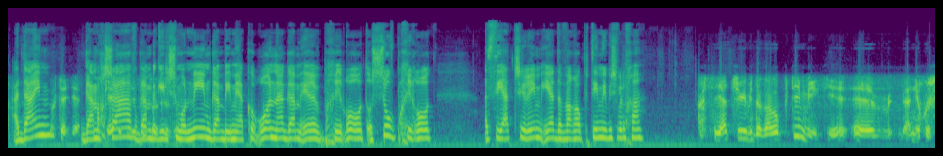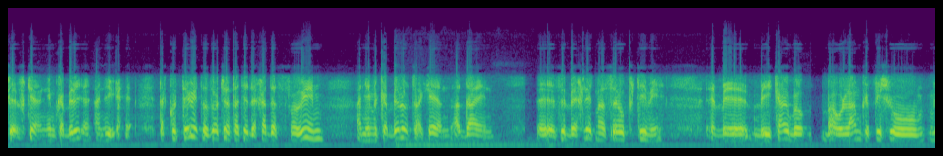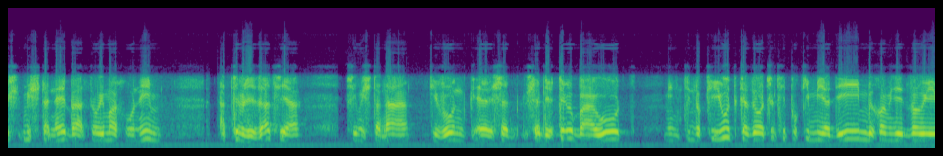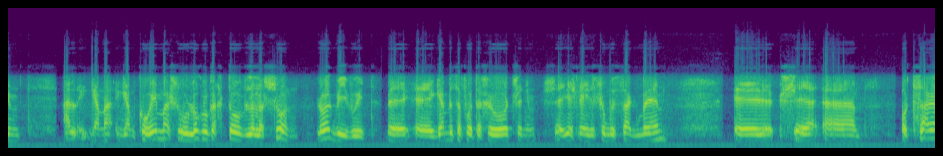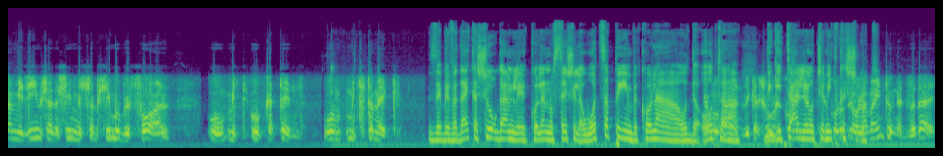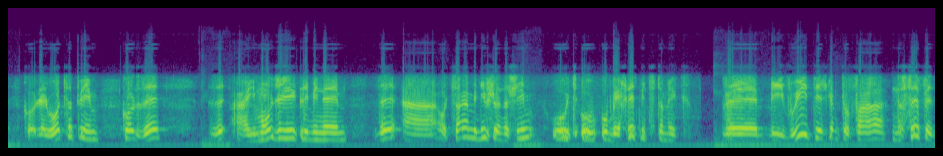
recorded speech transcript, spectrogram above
עדיין, אוקיי, גם כן, עכשיו, גם בגיל כזה. 80, גם בימי הקורונה, גם ערב בחירות, או שוב בחירות, עשיית שירים היא הדבר האופטימי בשבילך? עשיית שירים היא דבר אופטימי, כי אה, אני חושב, כן, אני מקבל, אני, את הכותרת הזאת שנתתי לאחד הספרים, אני מקבל אותה, כן, עדיין. אה, זה בהחלט מעשה אופטימי, אה, בעיקר בעולם כפי שהוא מש, משתנה בעשורים האחרונים, הציוויליזציה שהיא משתנה כיוון אה, של, של יותר בערות, מין תינוקיות כזאת של סיפוקים מיידיים בכל מיני דברים. על, גם, גם קורה משהו לא כל כך טוב ללשון, לא רק בעברית, אה, גם בשפות אחרות שאני, שיש לי איזשהו מושג בהן, שאוצר המילים שאנשים משתמשים בו בפועל הוא, מת- הוא קטן, הוא מצטמק. זה בוודאי קשור גם לכל הנושא של הוואטסאפים וכל ההודעות כמובן, זה קשור הדיגיטליות לכל- שמתקשרות. לעולם האינטרנט, ודאי. כולל וואטסאפים, כל זה, זה האימוג'י למיניהם, זה האוצר המינים של אנשים, הוא, הוא, הוא בהחלט מצטמק. ובעברית יש גם תופעה נוספת,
